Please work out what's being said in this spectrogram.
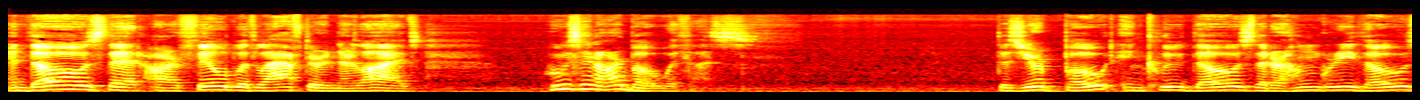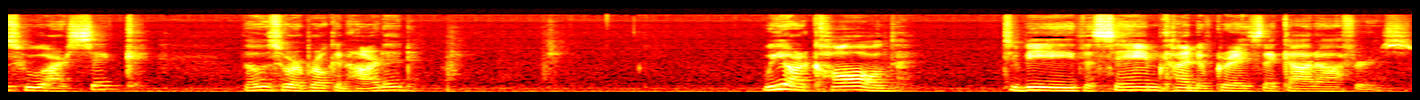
and those that are filled with laughter in their lives, who's in our boat with us? Does your boat include those that are hungry, those who are sick, those who are brokenhearted? We are called to be the same kind of grace that God offers.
